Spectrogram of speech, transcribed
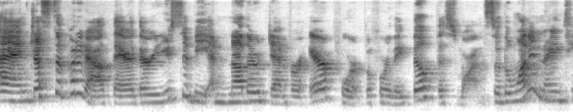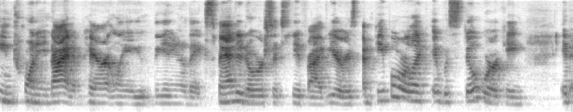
And just to put it out there, there used to be another Denver airport before they built this one. So the one in 1929, apparently, you know, they expanded over 65 years, and people were like, it was still working. It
